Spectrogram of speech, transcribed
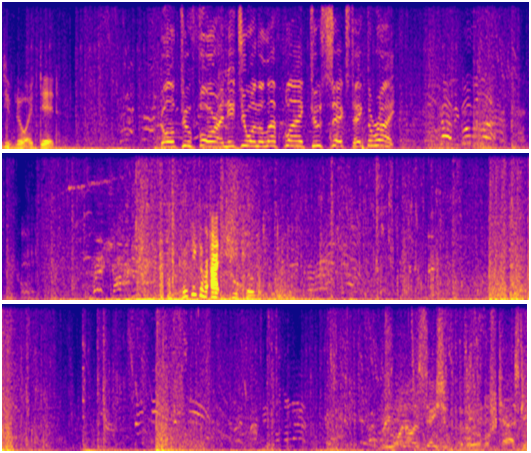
I didn't even know I did. Gold 2-4, I need you on the left flank. 2-6, take the right. Copy, moving left. I don't think I've actually killed it. Three on station. Available for tasking.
